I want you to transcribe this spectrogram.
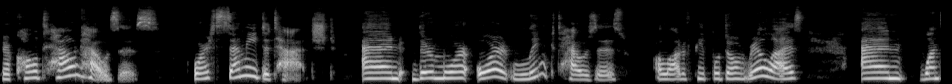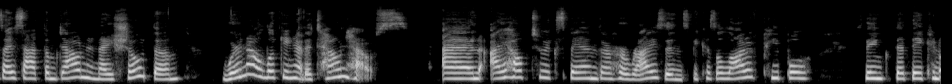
They're called townhouses or semi detached. And they're more or linked houses. A lot of people don't realize. And once I sat them down and I showed them, we're now looking at a townhouse. And I help to expand their horizons because a lot of people think that they can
